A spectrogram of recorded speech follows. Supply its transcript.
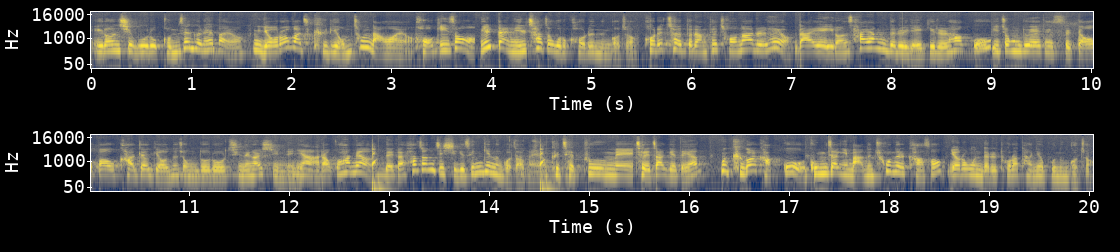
이런 식으로 검색을 해봐요. 그럼 여러 가지 글이 엄청 나와요. 거기서 일단 1차적으로 거르는 거죠. 거래처들한테 전화를 해요. 나의 이런 사양들을 얘기를 하고 이 정도에 됐을 때 어바웃 가격이 어느 정도로 진행할 수 있느냐라고 하면 내가 사전 지식이 생기는 거잖아요. 그 제품의 제작에 대한. 그럼 그걸 갖고 공장이 많은 촌을 가서 여러 군데를 돌아 다녀 보는 거죠.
